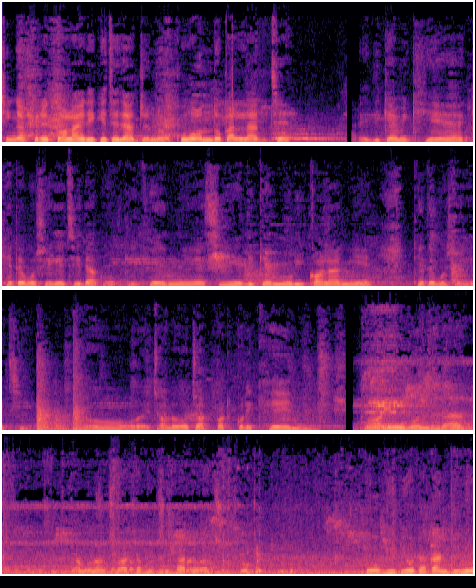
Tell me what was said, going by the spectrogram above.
সিংহাসনের তলায় রেখেছে, যার জন্য খুব অন্ধকার লাগছে। আর এদিকে আমি খেতে বসে গেছি, দেখো কি খেয়ে নিয়েছি। এদিকে মুড়ি, কলা নিয়ে খেতে বসে গেছি। তো চলো চটপট করে খেয়ে নিই। মর্নিং বন্ধুরা। কেমন আছো? আশা করছি ভালো আছো। তো ভিডিওটা কন্টিনিউ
